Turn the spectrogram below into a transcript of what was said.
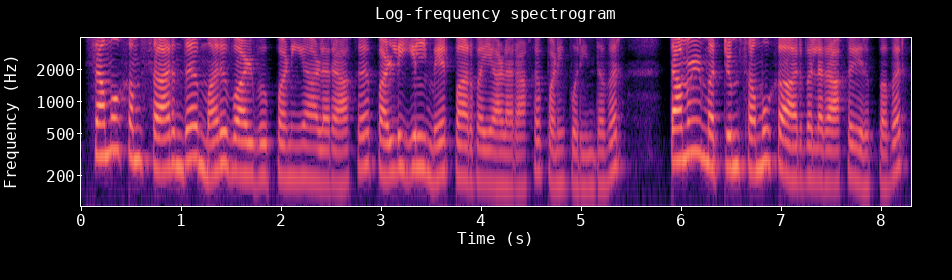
சமூகம் சார்ந்த மறுவாழ்வு பணியாளராக பள்ளியில் மேற்பார்வையாளராக பணிபுரிந்தவர் தமிழ் மற்றும் சமூக ஆர்வலராக இருப்பவர்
